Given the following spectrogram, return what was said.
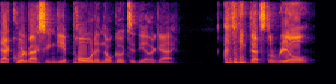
that quarterback's going to get pulled and they'll go to the other guy. I think that's the real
